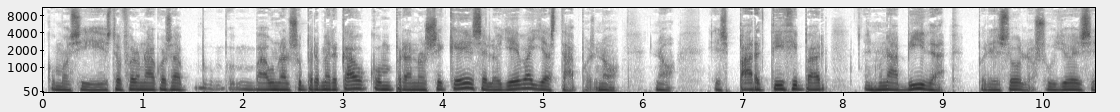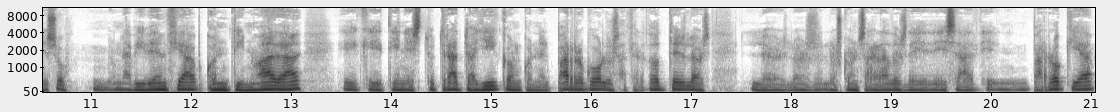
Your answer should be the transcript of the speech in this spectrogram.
Como si esto fuera una cosa, va uno al supermercado, compra no sé qué, se lo lleva y ya está. Pues no, no, es participar en una vida. Por eso lo suyo es eso, una vivencia continuada, eh, que tienes tu trato allí con, con el párroco, los sacerdotes, los, los, consagrados de, esa parroquia,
